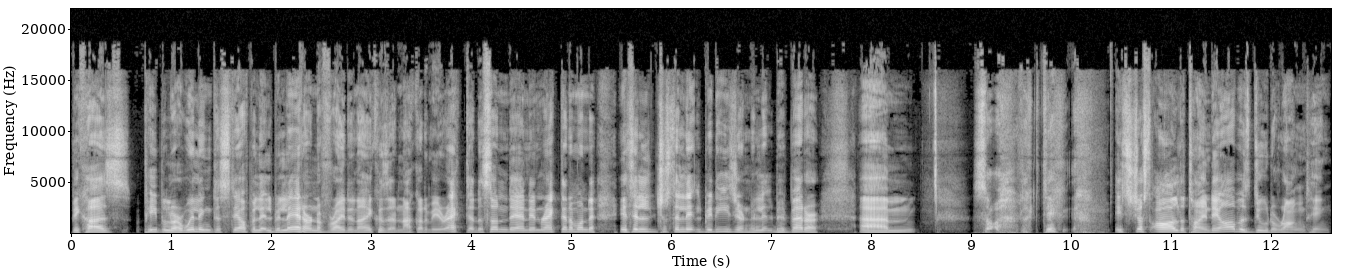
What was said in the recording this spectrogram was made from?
because people are willing to stay up a little bit later on a Friday night because they're not going to be wrecked on a Sunday and then wrecked on a Monday. It's a, just a little bit easier and a little bit better. Um, so like they, it's just all the time. They always do the wrong thing.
